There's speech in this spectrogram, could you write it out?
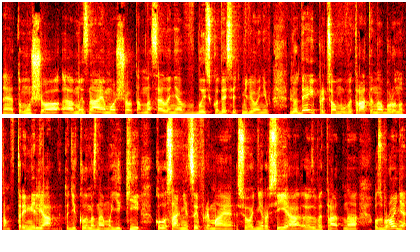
Е, тому що е, ми знаємо, що там населення в близько 10 мільйонів людей, при цьому витрати на оборону там в 3 мільярди. Тоді, коли ми знаємо, які колосальні цифри має сьогодні Росія е, витрат на озброєння,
